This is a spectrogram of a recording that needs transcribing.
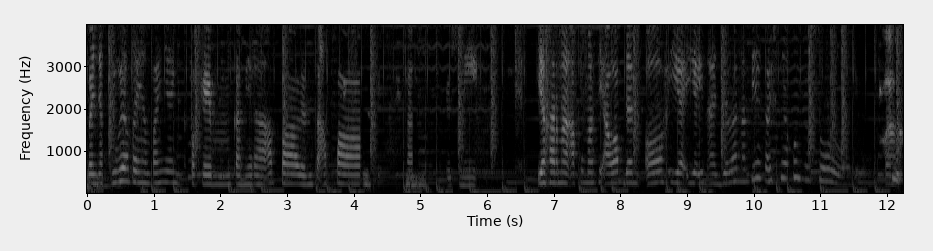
Banyak juga yang tanya-tanya gitu pakai kamera apa, lensa apa, kan Yusni. Ya karena aku masih awam dan oh iya iyain aja lah nanti ya Kak Yusni aku nyusul. Aduh.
